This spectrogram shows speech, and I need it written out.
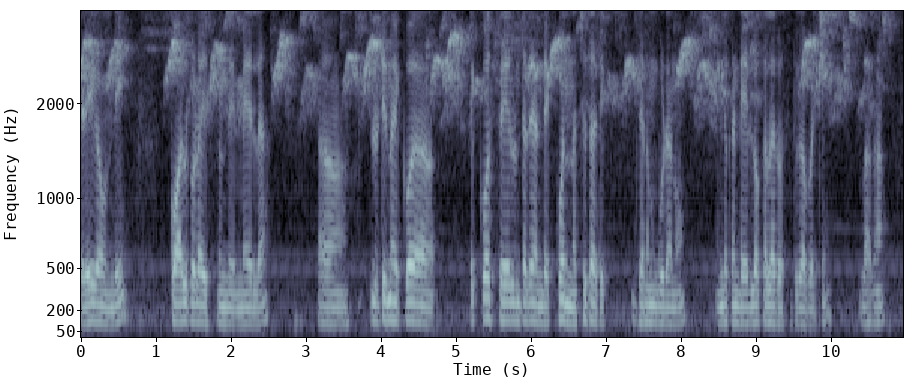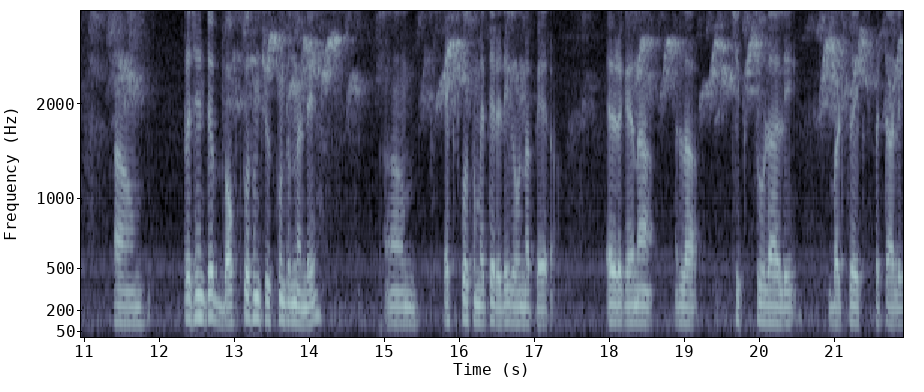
రెడీగా ఉంది. కాల్ కూడా ఇస్తుంది మేల్ లుటినో uh, ఎక్కువ ఎక్కువ సేల్ ఉంటుంది అండ్ ఎక్కువ నచ్చుతుంది జనం కూడాను. ఎందుకంటే ఎల్లో కలర్ వస్తుంది కాబట్టి బాగా. ప్రజెంట్ బాక్స్ కోసం చూసుకుంటుందండి. ఎక్స్ కోసం అయితే రెడీగా ఉన్న పేరు ఎవరికైనా ఇలా చిక్స్ చూడాలి బడ్స్ ఎక్స్ పెట్టాలి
